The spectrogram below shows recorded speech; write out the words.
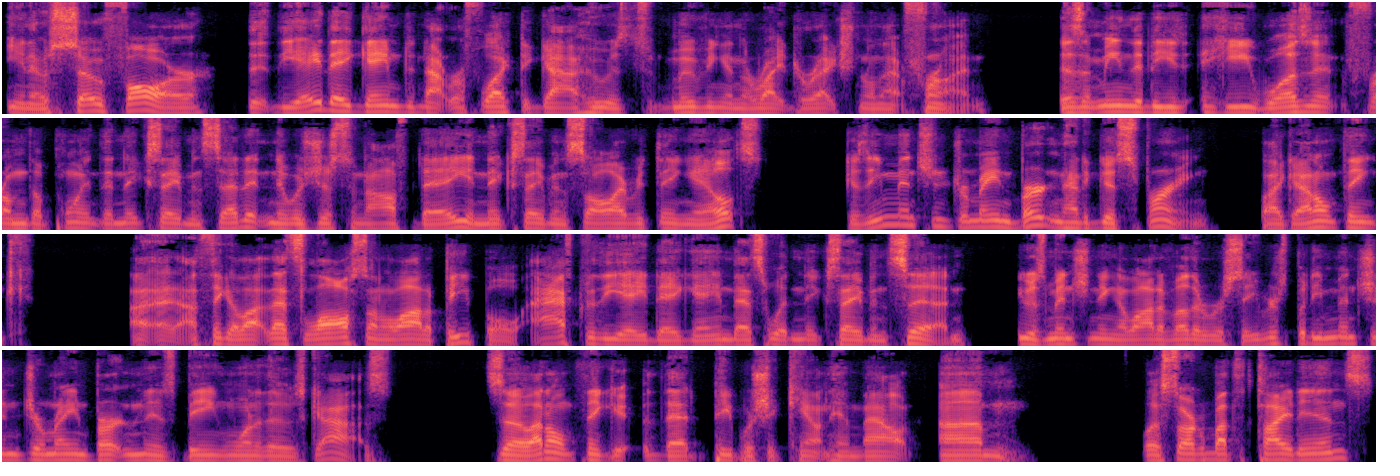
you know so far the, the A Day game did not reflect a guy who is moving in the right direction on that front. Doesn't mean that he he wasn't from the point that Nick Saban said it, and it was just an off day, and Nick Saban saw everything else because he mentioned Jermaine Burton had a good spring. Like I don't think I, I, think a lot that's lost on a lot of people after the A Day game. That's what Nick Saban said. He was mentioning a lot of other receivers, but he mentioned Jermaine Burton as being one of those guys. So I don't think it, that people should count him out. Um, let's talk about the tight ends,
